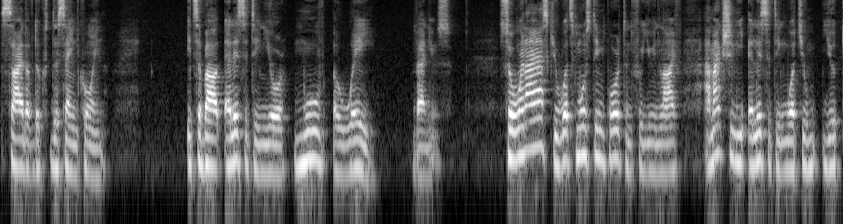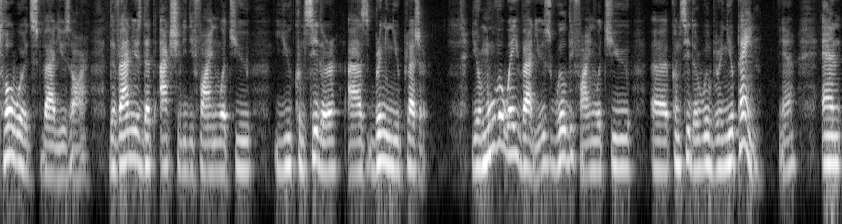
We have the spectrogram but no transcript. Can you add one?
side of the, the same coin. It's about eliciting your move away values. So when I ask you what's most important for you in life, I'm actually eliciting what you, your towards values are, the values that actually define what you you consider as bringing you pleasure. Your move away values will define what you uh, consider will bring you pain. Yeah, and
